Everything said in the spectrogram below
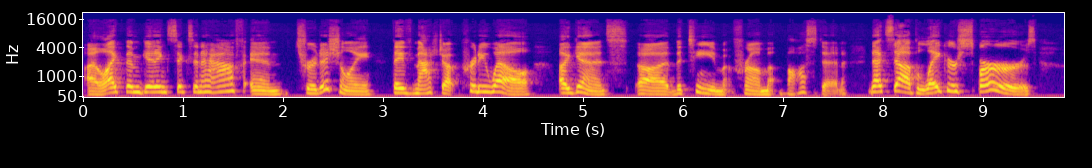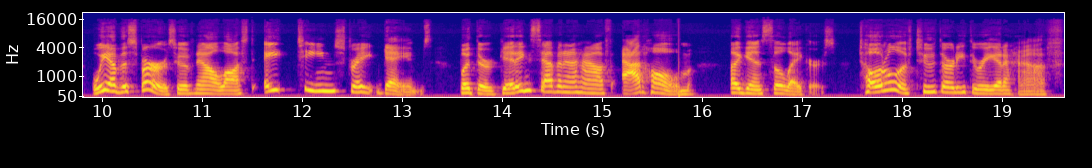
I like them getting six and a half, and traditionally, they've matched up pretty well against uh, the team from Boston. Next up, Lakers Spurs. We have the Spurs who have now lost 18 straight games, but they're getting seven and a half at home against the Lakers. Total of 233 and a half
